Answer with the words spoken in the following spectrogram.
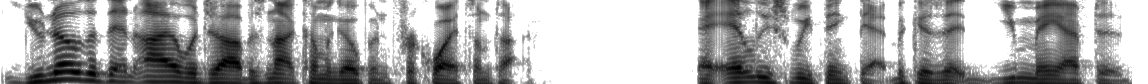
You know that that Iowa job is not coming open for quite some time. At least we think that because it, you may have to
